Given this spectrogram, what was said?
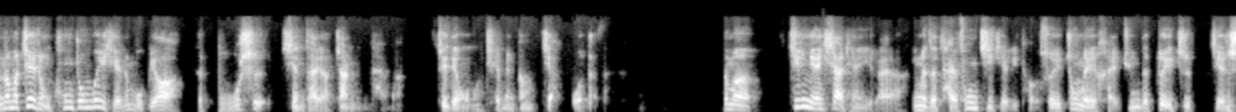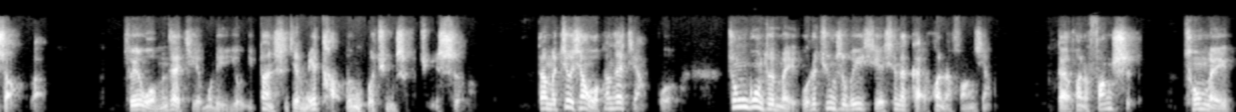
那么这种空中威胁的目标啊，它不是现在要占领台湾，这点我们前面刚讲过的。那么今年夏天以来啊，因为在台风季节里头，所以中美海军的对峙减少了，所以我们在节目里有一段时间没讨论过军事局势了。那么就像我刚才讲过，中共对美国的军事威胁现在改换了方向，改换了方式，从美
